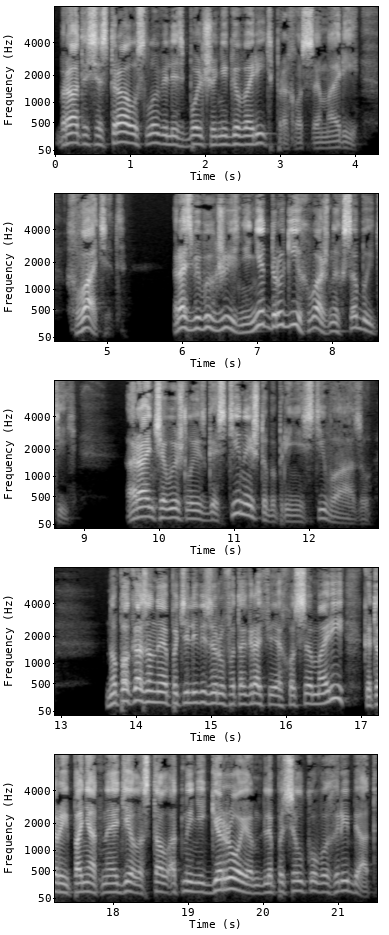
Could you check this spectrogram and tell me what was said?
Брат и сестра условились больше не говорить про Хосе Мари. Хватит. Разве в их жизни нет других важных событий? Аранча вышла из гостиной, чтобы принести вазу. Но показанная по телевизору фотография Хосе Мари, который, понятное дело, стал отныне героем для поселковых ребят,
